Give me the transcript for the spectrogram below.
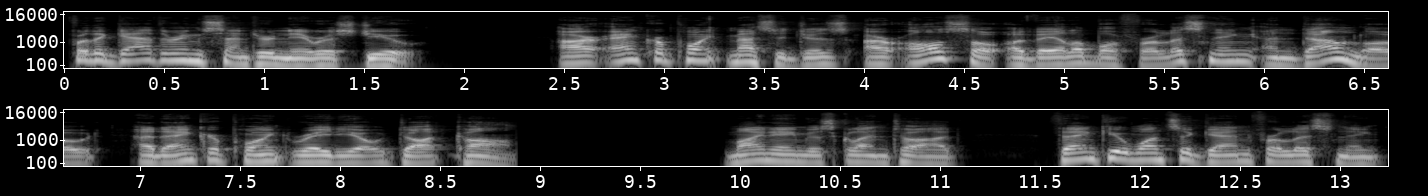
for the gathering center nearest you. Our Anchor Point messages are also available for listening and download at anchorpointradio.com. My name is Glenn Todd. Thank you once again for listening,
